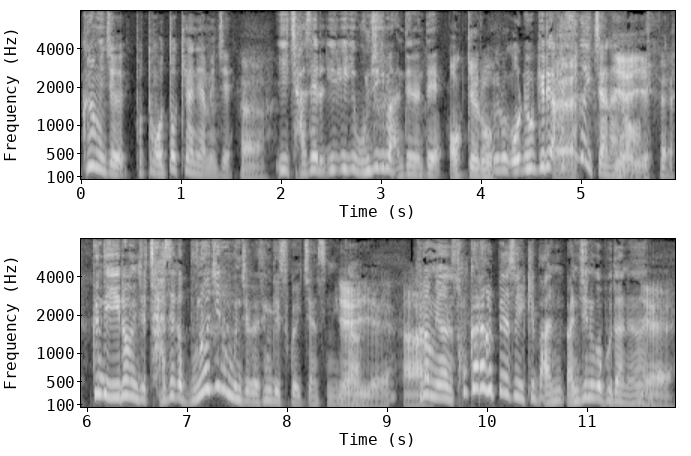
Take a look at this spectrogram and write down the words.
그러면 이제 보통 어떻게 하냐면 이제, 어. 이 자세를, 이게 움직이면 안 되는데. 어깨로. 어깨를 할 예. 수가 있잖아요. 예, 예. 근데 이러면 이제 자세가 무너지는 문제가 생길 수가 있지 않습니까? 아. 그러면 손가락을 빼서 이렇게 만, 만지는 것보다는.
